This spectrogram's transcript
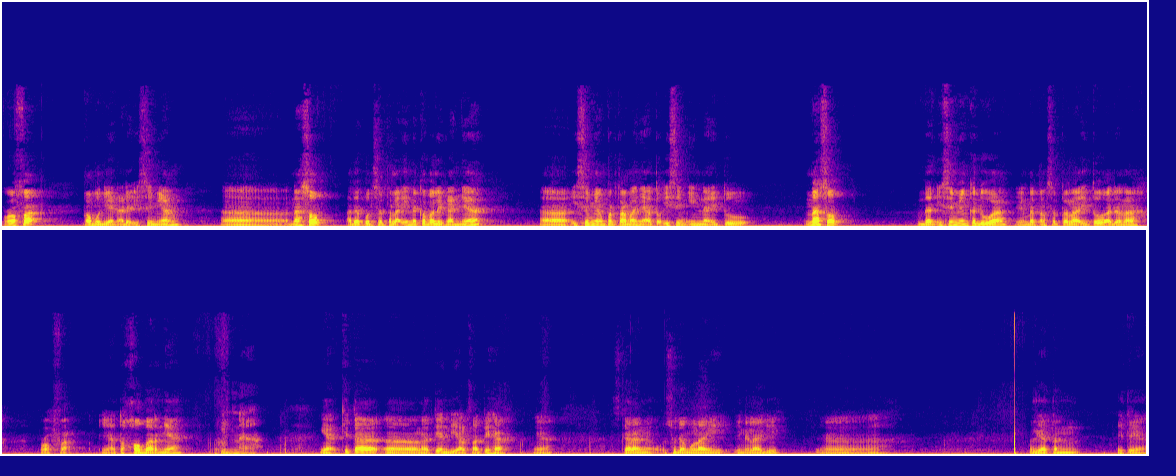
rofa, kemudian ada isim yang uh, nasob, adapun setelah ini kebalikannya uh, isim yang pertamanya atau isim inna itu nasob dan isim yang kedua yang datang setelah itu adalah rofa ya atau khobarnya inna. Ya, kita uh, latihan di Al-Fatihah ya. Sekarang sudah mulai ini lagi uh, kelihatan itu ya.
